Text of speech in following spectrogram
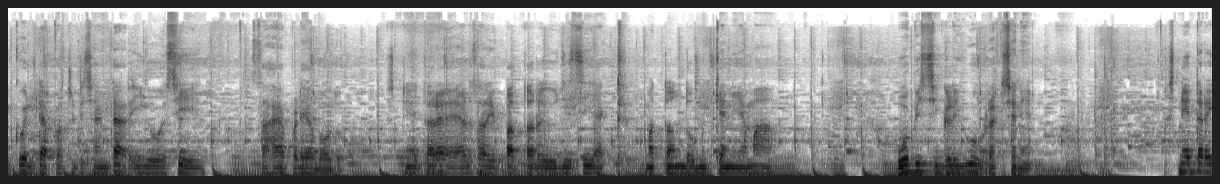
equality opportunity centre, E O C ಸಹಾಯ ಪಡೆಯಬಹುದು. ಸ್ನೇಹಿತರೆ, ಎರಡು ಸಾವಿರದ ಇಪ್ಪತ್ತಾರು ಯು ಜಿ ಸಿ ಆ್ಯಕ್ಟ್ ಮತ್ತೊಂದು ಮುಖ್ಯ ನಿಯಮ ಒ ಬಿ ಸಿಗಳಿಗೂ ರಕ್ಷಣೆ. ಸ್ನೇಹಿತರೆ,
